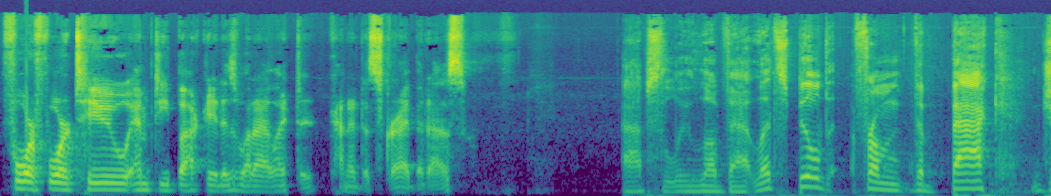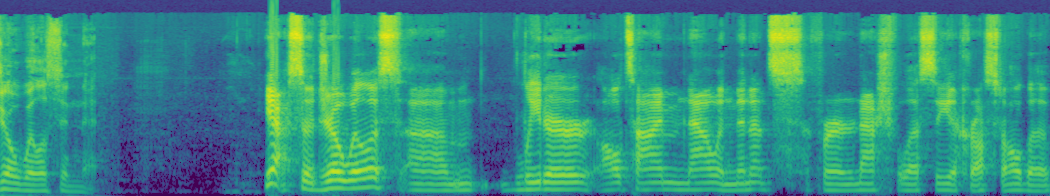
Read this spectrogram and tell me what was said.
four-four-two empty bucket is what I like to kind of describe it as. Absolutely love that. Let's build from the back, Joe Willis in net. Yeah, so Joe Willis, um, leader all time now in minutes for Nashville SC across all the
